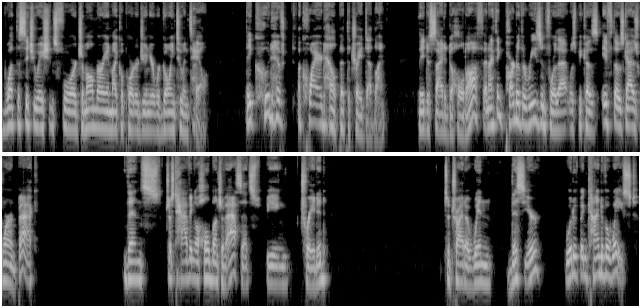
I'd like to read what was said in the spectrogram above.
what the situations for Jamal Murray and Michael Porter Jr. were going to entail. They could have acquired help at the trade deadline. They decided to hold off, and I think part of the reason for that was because if those guys weren't back, then just having a whole bunch of assets being traded to try to win this year would have been kind of a waste.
